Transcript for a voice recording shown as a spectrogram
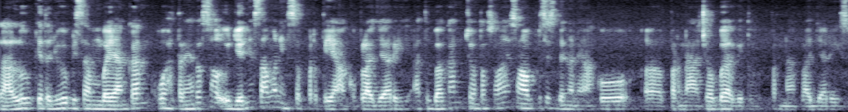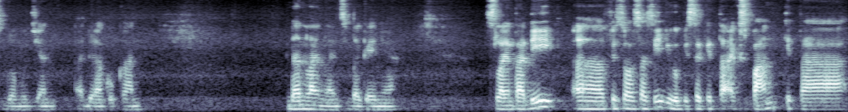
Lalu kita juga bisa membayangkan, wah ternyata soal ujiannya sama nih seperti yang aku pelajari, atau bahkan contoh soalnya sama persis dengan yang aku uh, pernah coba gitu, pernah pelajari sebelum ujian uh, dilakukan, dan lain-lain sebagainya. Selain tadi, uh, visualisasi juga bisa kita expand, kita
